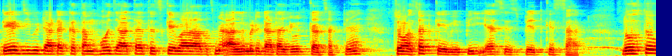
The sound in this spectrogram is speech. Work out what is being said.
डेढ़ जी बी डाटा ख़त्म हो जाता है तो इसके बाद आप इसमें अनलिमिटेड डाटा यूज़ कर सकते हैं, चौंसठ के बी पी एस स्पीड के साथ। दोस्तों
